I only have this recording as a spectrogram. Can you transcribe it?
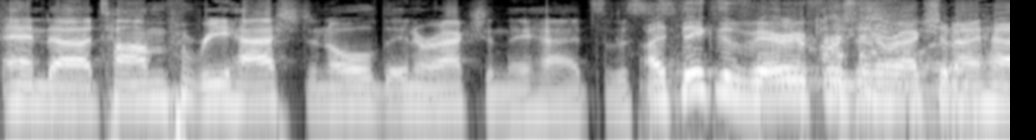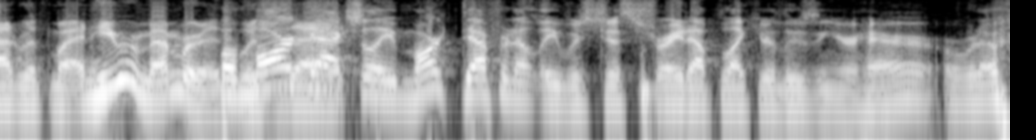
and uh, Tom rehashed an old interaction they had. So this, is, I think the very first interaction I had with my, and he remembered it. But was Mark that- actually, Mark definitely was just straight up like you're losing your hair or whatever.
